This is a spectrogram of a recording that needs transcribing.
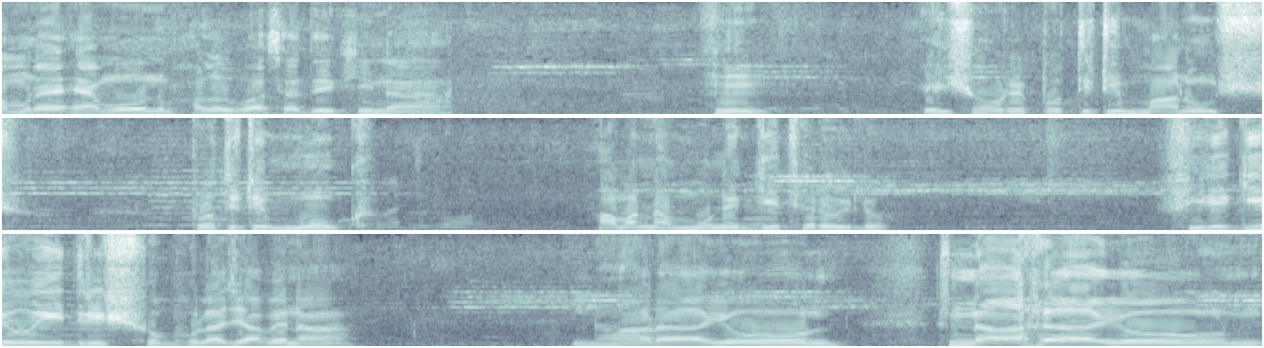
আমরা এমন ভালোবাসা দেখি না। হুম এই শহরের প্রতিটি মানুষ প্রতিটি মুখ আমার না মনে গেথে রইল। ফিরে গিয়েও এই দৃশ্য ভোলা যাবে না। নারায়ণ নারায়ণ।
